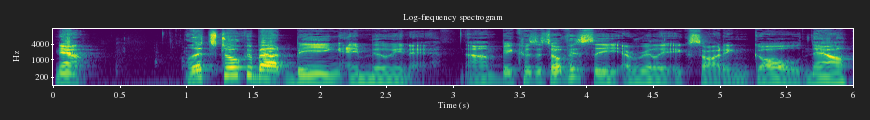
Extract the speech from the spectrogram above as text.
Now, let's talk about being a millionaire um, because it's obviously a really exciting goal. Now,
